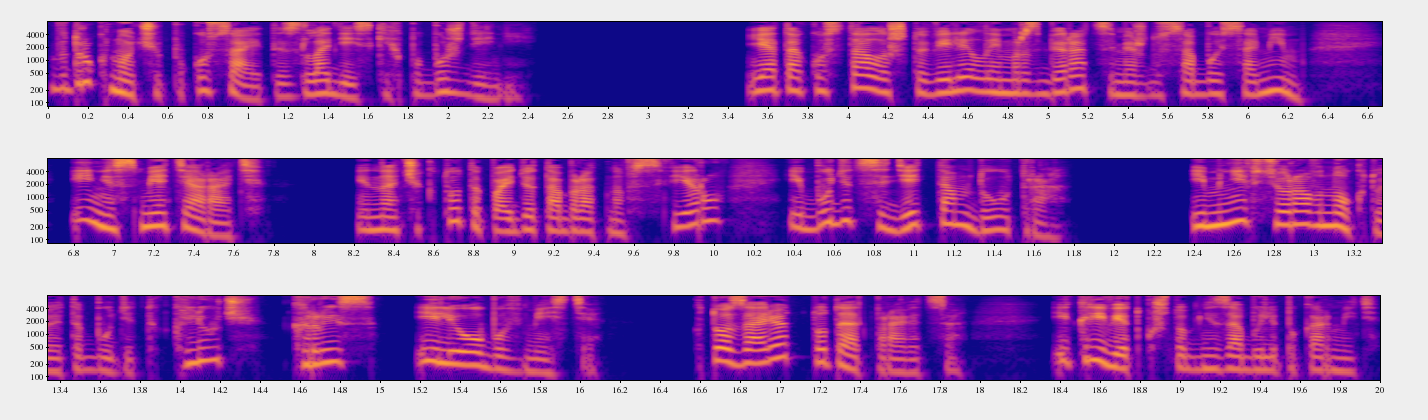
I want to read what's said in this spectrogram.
вдруг ночью покусает из злодейских побуждений. Я так устала, что велела им разбираться между собой самим и не сметь орать, иначе кто-то пойдет обратно в сферу и будет сидеть там до утра. И мне все равно, кто это будет — ключ, крыс или оба вместе. Кто заорёт, тот и отправится. И креветку, чтобы не забыли покормить.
